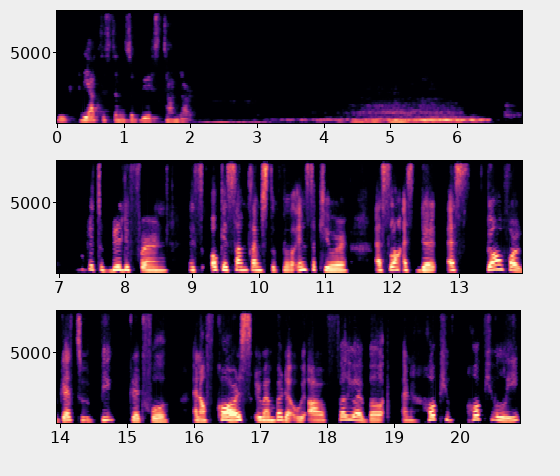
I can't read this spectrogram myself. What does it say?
the, the existence of beauty standard. Okay, to be different. It's okay sometimes to feel insecure as long as the as don't forget to be grateful. And of course, remember that we are valuable and hope you hopefully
